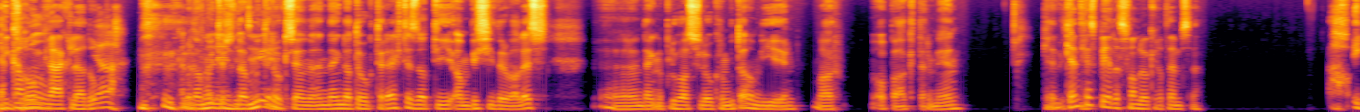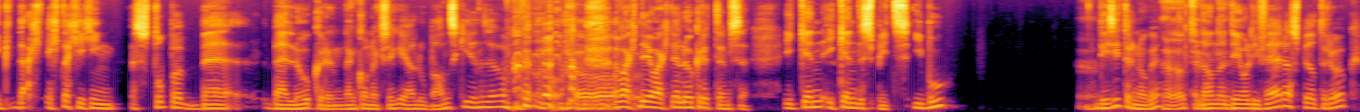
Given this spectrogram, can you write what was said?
ik kan wel, graag luid op. Ja, Maar dat moet, er, dat moet er ook zijn. En ik denk dat het ook terecht is dat die ambitie er wel is. Eh, ik denk een ploeg als Lokeren moet ambiëren. Maar op welke termijn? Ken- Kent je spelers van Loker Temse? Oh, ik dacht echt dat je ging stoppen bij, bij Lokeren. Dan kon ik zeggen, ja, Lubanski en zo. Oh. wacht, nee, wacht, hè, Lokeren Temse. Ik ken, ik ken de spits. Ibu, Ja. Die zit er nog, hè. Ja, En tuurlijk, dan. De Oliveira speelt er ook.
